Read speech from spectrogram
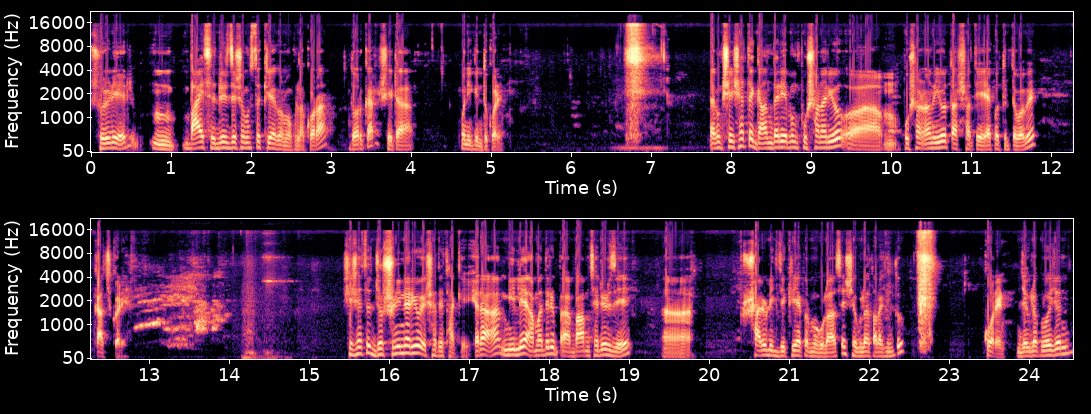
শরীরের বাই সাইডের যে সমস্ত ক্রিয়াকর্মগুলো করা দরকার, সেটা উনি কিন্তু করেন। এবং সেই সাথে গান্ধারী এবং পুষানারীও পুষানারীও তার সাথে একত্রিতভাবে কাজ করে। সেই সাথে যশনী নারীও এর সাথে থাকে। এরা মিলে আমাদের বাম সাইডের যে শারীরিক যে ক্রিয়াকর্মগুলো আছে, সেগুলো তারা কিন্তু করেন। যেগুলো প্রয়োজন,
